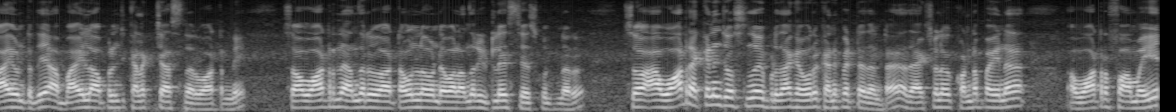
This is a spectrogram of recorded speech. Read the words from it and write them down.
బావి ఉంటుంది. ఆ బావి లోపల నుంచి కలెక్ట్ చేస్తున్నారు వాటర్ని. సో ఆ వాటర్ని అందరూ ఆ టౌన్లో ఉండే వాళ్ళందరూ యూటిలైజ్ చేసుకుంటున్నారు. సో ఆ వాటర్ ఎక్కడి నుంచి వస్తుందో ఇప్పుడు దాకా ఎవరు కనిపెట్టేదంట అది యాక్చువల్గా కొండపైన ఆ వాటర్ ఫామ్ అయ్యి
